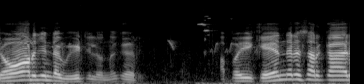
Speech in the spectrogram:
ജോർജിന്റെ വീട്ടിലൊന്ന് കയറി അപ്പൊ ഈ കേന്ദ്ര സർക്കാർ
